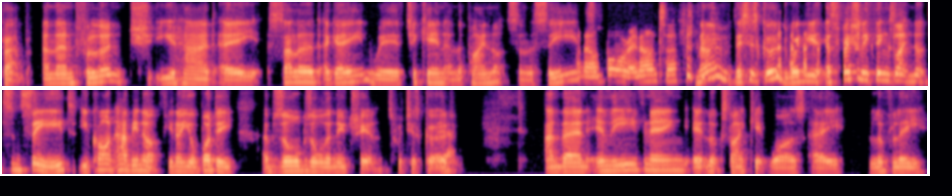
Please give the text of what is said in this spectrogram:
Fab. And then for lunch, you had a salad again with chicken and the pine nuts and the seeds. I know I'm boring, aren't I? No, this is good. When you, especially things like nuts and seeds, you can't have enough. You know, your body absorbs all the nutrients, which is good. Yeah. And then in the evening, it looks like it was a lovely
